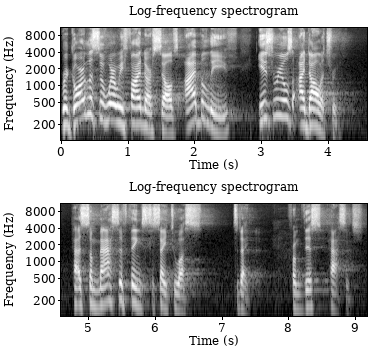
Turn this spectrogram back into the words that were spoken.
Regardless of where we find ourselves, I believe Israel's idolatry has some massive things to say to us today from this passage.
